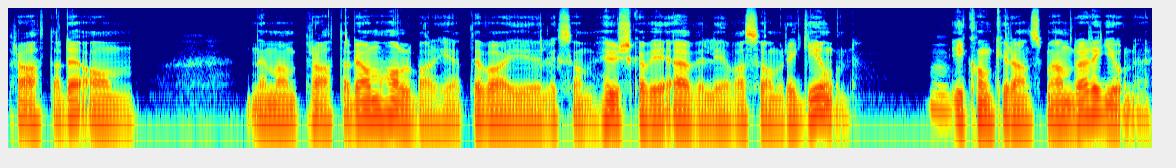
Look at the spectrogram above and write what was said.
pratade om när man pratade om hållbarhet, det var ju liksom hur ska vi överleva som region mm. i konkurrens med andra regioner?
